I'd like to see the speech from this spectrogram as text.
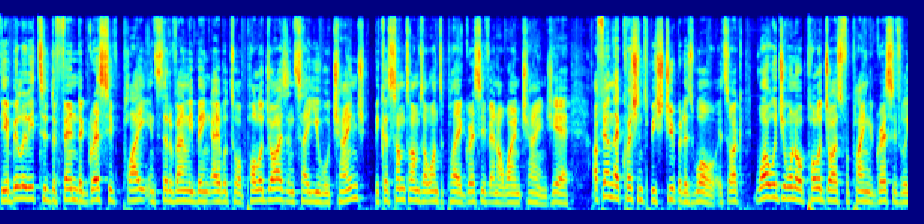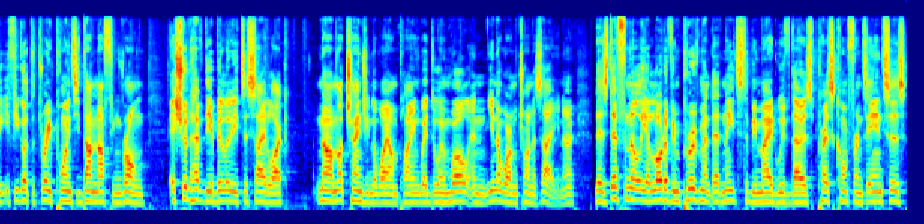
the ability to defend aggressive play instead of only being able to apologize and say you will change because sometimes I want to play aggressive and I won't change. Yeah, I found that question to be stupid as well. It's like why would you want to apologize for playing aggressively if you got the 3 points you done nothing wrong? It should have the ability to say like no, I'm not changing the way I'm playing. We're doing well, and you know what I'm trying to say, you know. There's definitely a lot of improvement that needs to be made with those press conference answers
